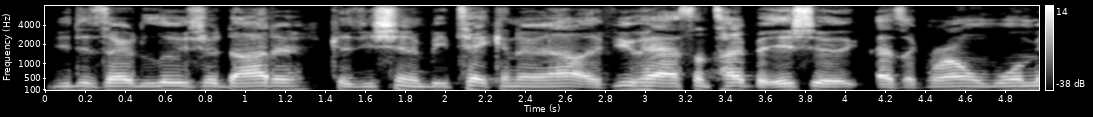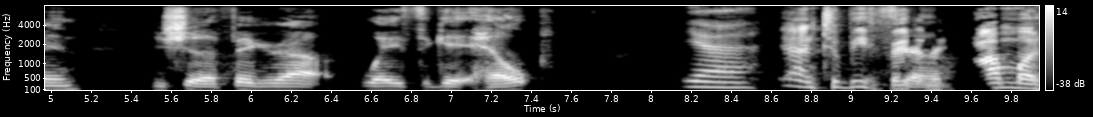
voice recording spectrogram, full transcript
you deserve to lose your daughter because you shouldn't be taking her out. If you have some type of issue as a grown woman, you should have figured out ways to get help. Yeah. Yeah, and to be fair, So- the grandma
